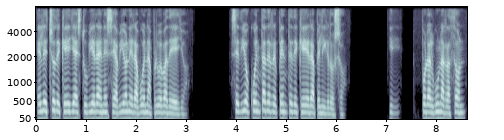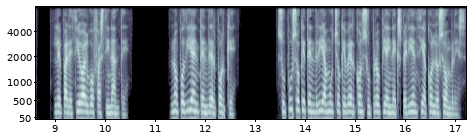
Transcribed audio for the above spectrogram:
El hecho de que ella estuviera en ese avión era buena prueba de ello. Se dio cuenta de repente de que era peligroso. Y, por alguna razón, le pareció algo fascinante. No podía entender por qué. Supuso que tendría mucho que ver con su propia inexperiencia con los hombres.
